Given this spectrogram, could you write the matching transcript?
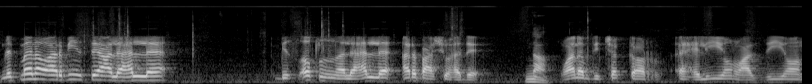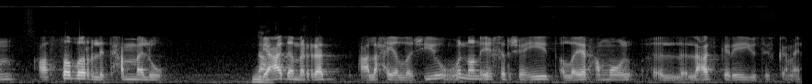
من 48 ساعة لهلا بيسقط لنا لهلا أربع شهداء. نعم. وأنا بدي أتشكر اهاليهم وعزيهم. على الصبر اللي تحملوه. نعم. بعدم الرد على حي الله شيء ومنهم آخر شهيد الله يرحمه العسكري يوسف كمال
